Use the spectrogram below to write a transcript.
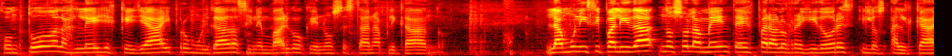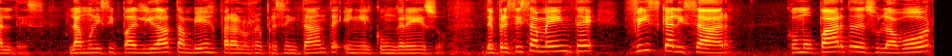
con todas las leyes que ya hay promulgadas, sin embargo, que no se están aplicando. La municipalidad no solamente es para los regidores y los alcaldes, la municipalidad también es para los representantes en el Congreso, de precisamente fiscalizar como parte de su labor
